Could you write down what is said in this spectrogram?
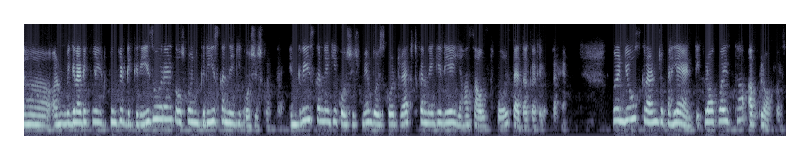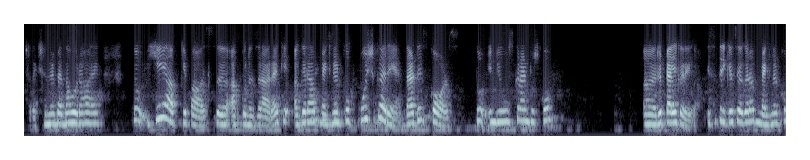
और मैग्नेटिक फ़ील्ड क्योंकि डिक्रीज हो रहा है तो उसको इंक्रीज करने की कोशिश करता है। इंक्रीज करने की कोशिश में वो इसको अट्रैक्ट करने के लिए यहाँ साउथ पोल पैदा कर लेता है। तो इंड्यूस करंट जो पहले एंटी क्लॉकवाइज था, अब क्लॉकवाइज डायरेक्शन में पैदा हो रहा है। तो ये आपके पास, आपको नज़र आ रहा है कि अगर आप मैग्नेट को पुश कर रहे हैं दैट इज़ कॉर्स तो इंड्यूस करंट उसको रिपेल करेगा। इसी तरीके से अगर आप मैग्नेट को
